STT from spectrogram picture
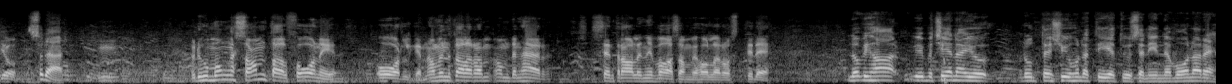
Jo. Sådär. Men du, hur många samtal får ni årligen? Om vi nu talar om, om den här centralen i Vasa, om vi håller oss till det. No, vi, har, vi betjänar ju runt en 710 000 invånare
